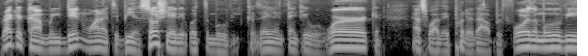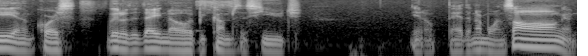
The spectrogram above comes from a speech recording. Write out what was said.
record company, didn't want it to be associated with the movie because they didn't think it would work, and that's why they put it out before the movie. And of course, little did they know it becomes this huge. You know, they had the number one song, and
